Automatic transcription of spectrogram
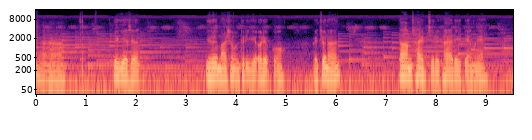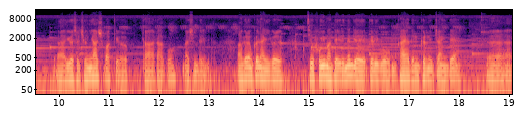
아, 여기에서 여러 말씀을 드리기 어렵고 그 저는 다음 사역지를 가야 되기 때문에 아, 이것을 정리할 수밖에 없 다라고 말씀드립니다. 아, 그럼 그냥 이걸 제 후임한테 이렇게 넘겨드리고 가야 되는 그런 입장인데 어,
